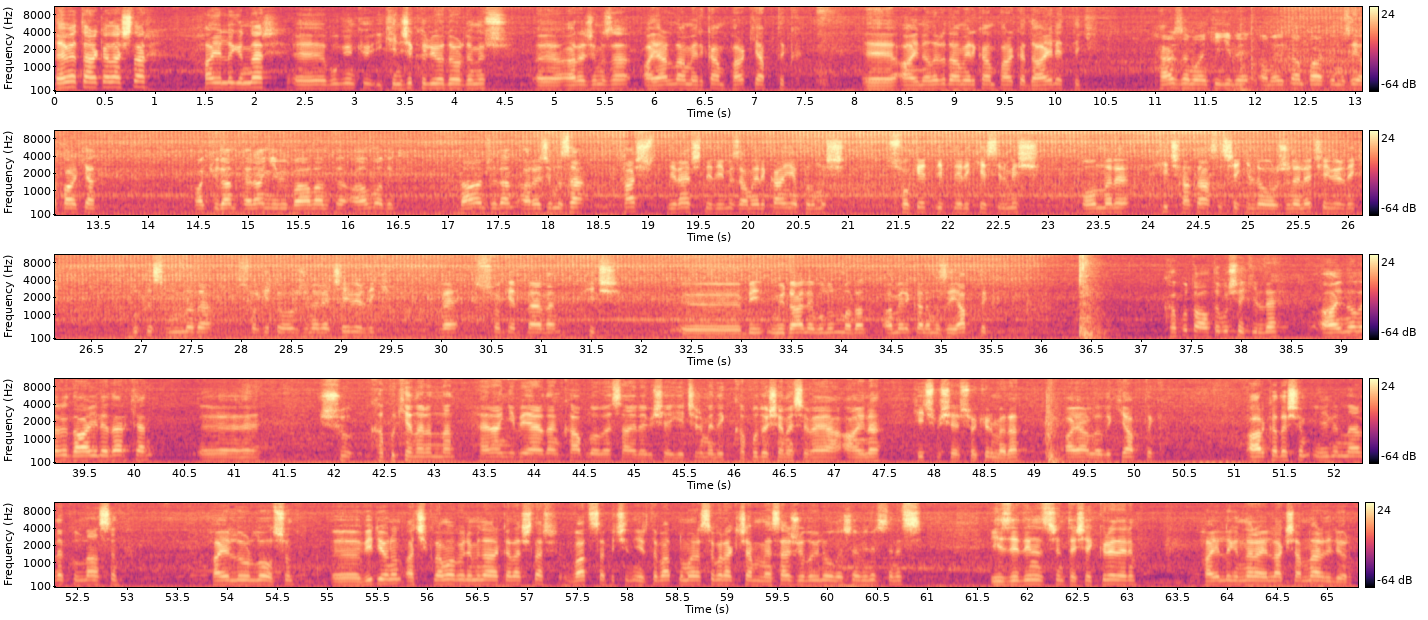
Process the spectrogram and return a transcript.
Evet arkadaşlar, hayırlı günler. Ee, bugünkü ikinci Clio 4'ümüz. Ee, aracımıza ayarlı Amerikan Park yaptık. Ee, aynaları da Amerikan Park'a dahil ettik. Her zamanki gibi Amerikan Park'ımızı yaparken aküden herhangi bir bağlantı almadık. Daha önceden aracımıza taş direnç dediğimiz Amerikan yapılmış. Soket dipleri kesilmiş. Onları hiç hatasız şekilde orijinale çevirdik. Bu kısmında da soketi orijinale çevirdik ve soketlerden hiç e, bir müdahale bulunmadan Amerikanımızı yaptık. Kaput altı bu şekilde. Aynaları dahil ederken e, şu kapı kenarından herhangi bir yerden kablo vesaire bir şey geçirmedik. Kapı döşemesi veya ayna hiçbir şey sökülmeden ayarladık, yaptık. Arkadaşım iyi günlerde kullansın. Hayırlı uğurlu olsun. Ee, videonun açıklama bölümüne arkadaşlar WhatsApp için irtibat numarası bırakacağım. Mesaj yoluyla ulaşabilirsiniz. İzlediğiniz için teşekkür ederim. Hayırlı günler, hayırlı akşamlar diliyorum.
